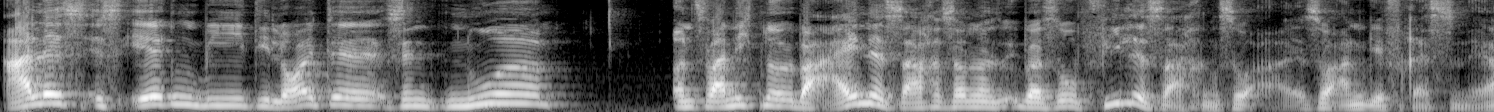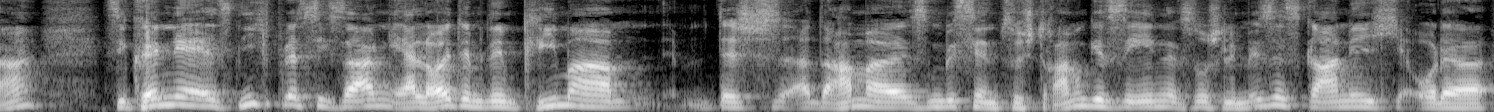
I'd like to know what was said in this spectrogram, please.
alles ist irgendwie, die Leute sind nur und zwar nicht nur über eine Sache, sondern über so viele Sachen so, so angefressen, ja. Sie können ja jetzt nicht plötzlich sagen, ja Leute, mit dem Klima, das, da haben wir es ein bisschen zu stramm gesehen, so schlimm ist es gar nicht, oder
